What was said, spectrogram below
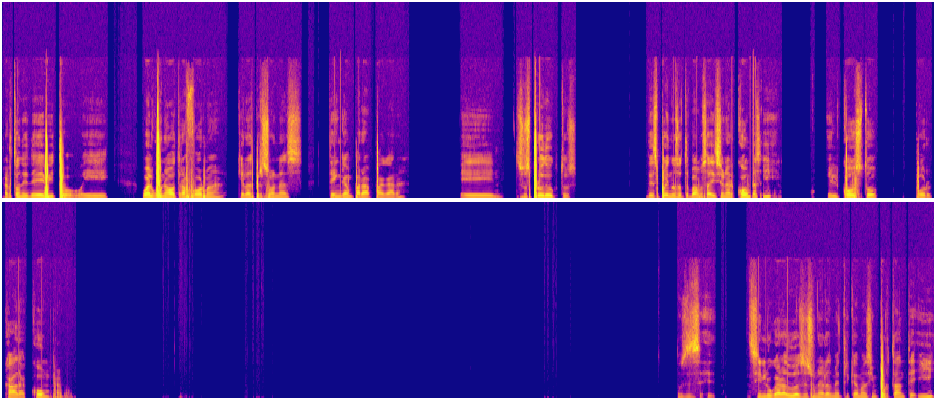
cartón de débito eh, o alguna otra forma que las personas tengan para pagar sus productos. Después nosotros vamos a adicionar compras y el costo por cada compra. Entonces, eh, sin lugar a dudas es una de las métricas más importantes y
